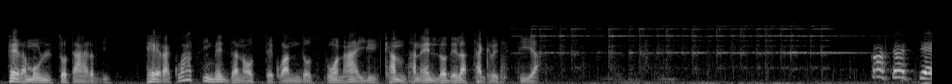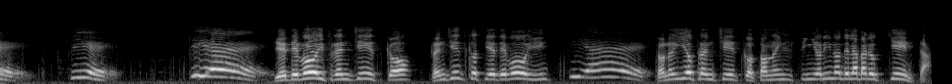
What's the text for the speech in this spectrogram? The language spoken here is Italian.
Era molto tardi, era quasi mezzanotte quando suonai il campanello della sagrestia. Cosa c'è? Chi è? Chi è? Siete voi, Francesco? Francesco, siete voi? Chi è? Sono io, Francesco, sono il signorino della parrocchietta.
